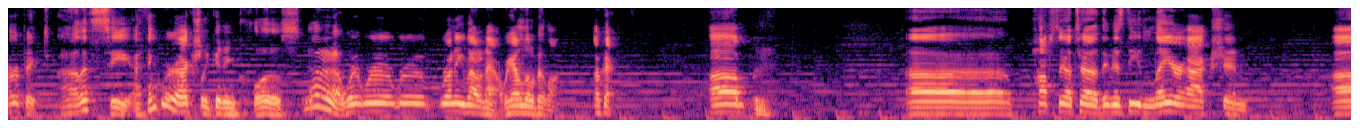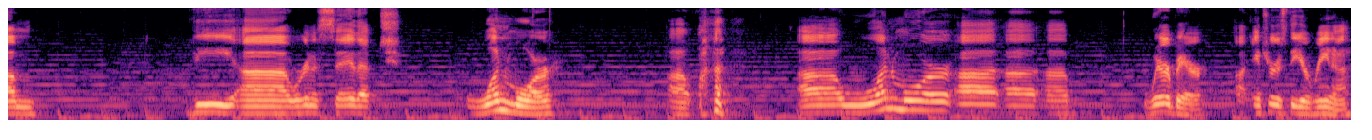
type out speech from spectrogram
perfect. Uh, let's see. I think we're actually getting close. No, no, no. We're we're we're running about an hour. We got a little bit long. Okay. Um. Uh, pops the It is the layer action. Um. The uh, we're gonna say that one more. Uh, uh, one more uh, uh, uh, werebear uh, enters the arena.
